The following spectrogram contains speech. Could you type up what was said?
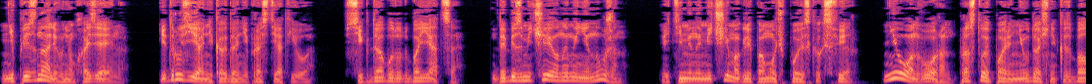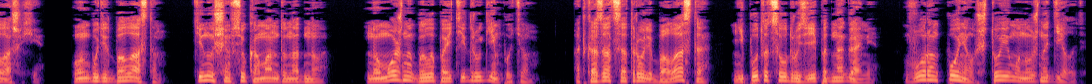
не признали в нем хозяина. И друзья никогда не простят его. Всегда будут бояться. Да без мечей он им и не нужен. Ведь именно мечи могли помочь в поисках сфер. Не он, Ворон, простой парень-неудачник из Балашихи. Он будет балластом, тянущим всю команду на дно. Но можно было пойти другим путем. Отказаться от роли балласта, не путаться у друзей под ногами. Ворон понял, что ему нужно делать.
